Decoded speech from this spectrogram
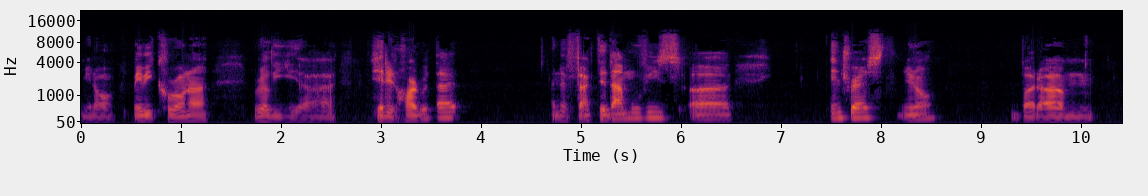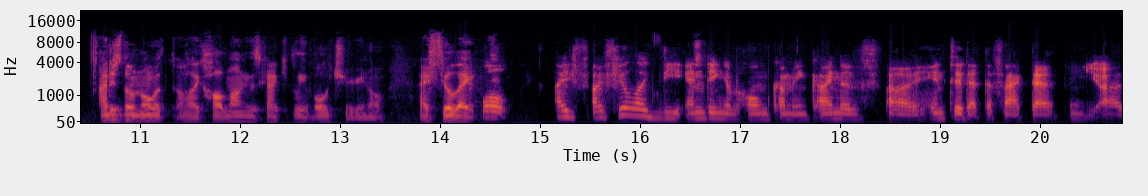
you know, maybe Corona really uh, hit it hard with that and affected that movie's uh, interest, you know. But um, I just don't know what, like how long this guy could play Vulture. You know, I feel like well, I I feel like the ending of Homecoming kind of uh, hinted at the fact that uh,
